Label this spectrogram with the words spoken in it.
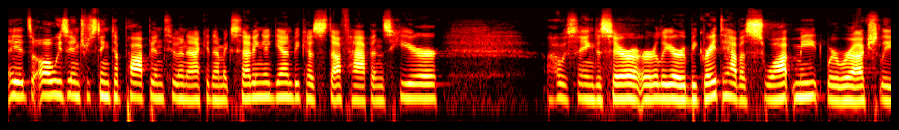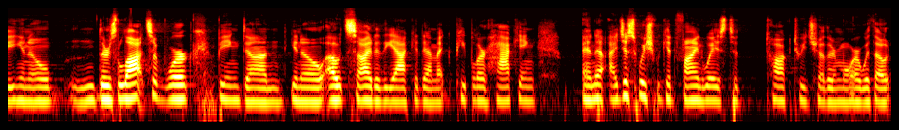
it's always interesting to pop into an academic setting again because stuff happens here. I was saying to Sarah earlier, it'd be great to have a swap meet where we're actually, you know, there's lots of work being done, you know, outside of the academic. People are hacking. And I just wish we could find ways to talk to each other more without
